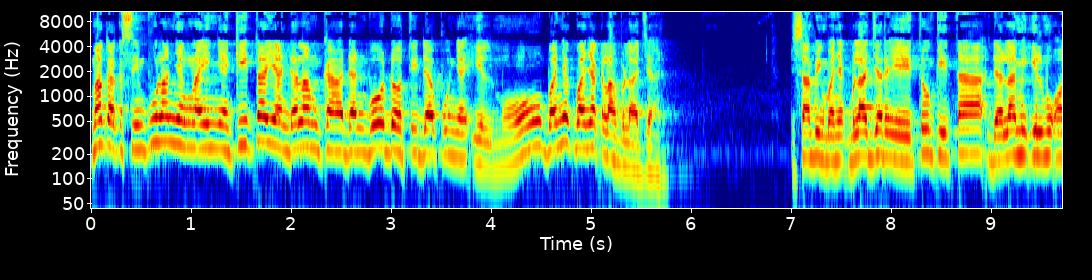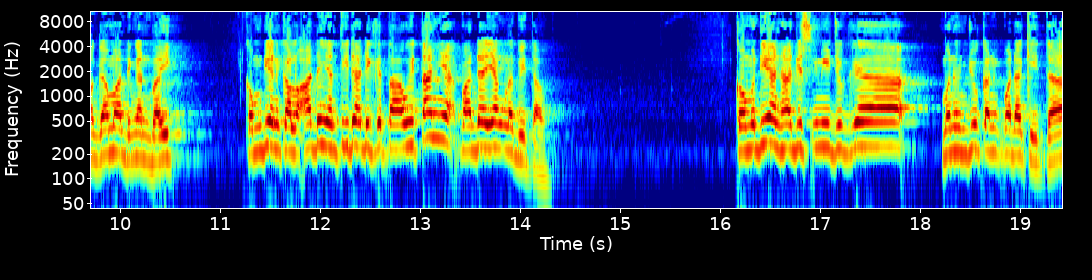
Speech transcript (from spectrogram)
Maka kesimpulan yang lainnya kita yang dalam keadaan bodoh tidak punya ilmu, banyak-banyaklah belajar. Di samping banyak belajar yaitu kita dalami ilmu agama dengan baik. Kemudian kalau ada yang tidak diketahui tanya pada yang lebih tahu. Kemudian hadis ini juga menunjukkan kepada kita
